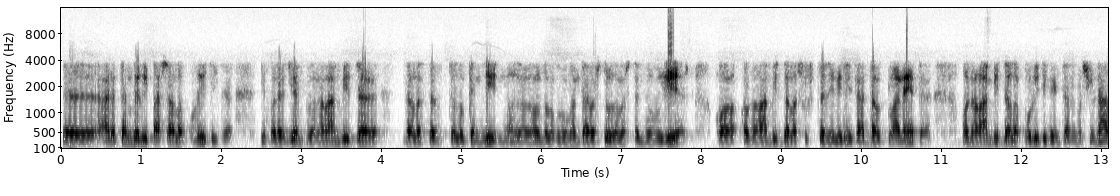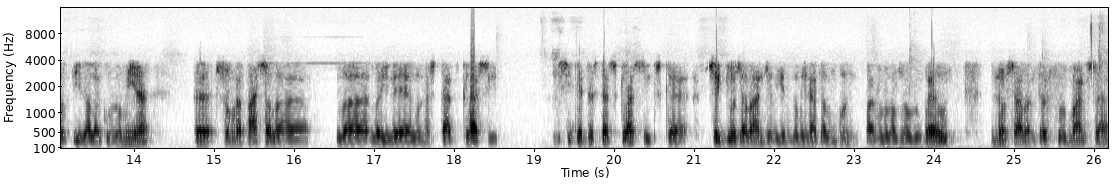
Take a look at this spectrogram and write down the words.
eh, ara també li passa a la política. I, per exemple, en l'àmbit de, de, la, de, de lo que hem dit, no? de, de lo que comentaves tu, de les tecnologies, o, o en l'àmbit de la sostenibilitat del planeta, o en l'àmbit de la política internacional i de l'economia, eh, sobrepassa la, la, la idea d'un estat clàssic. I si aquests estats clàssics que segles abans havien dominat el món, parlo dels europeus, no saben transformar-se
